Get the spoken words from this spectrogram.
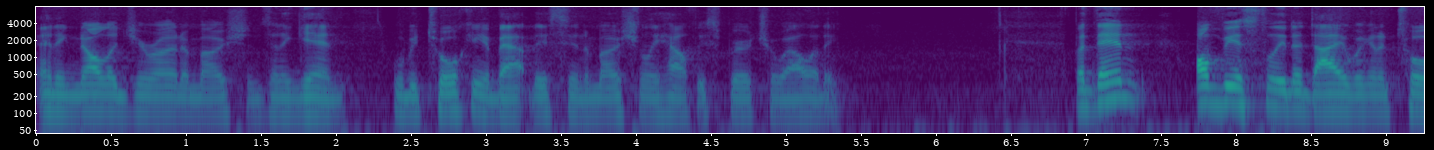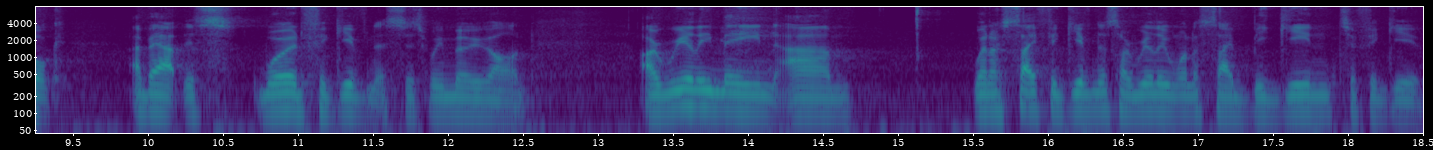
and acknowledge your own emotions. And again, we'll be talking about this in emotionally healthy spirituality. But then, obviously, today we're going to talk about this word forgiveness as we move on. I really mean, um, when I say forgiveness, I really want to say begin to forgive.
